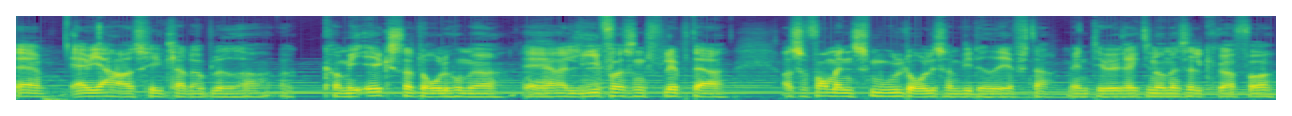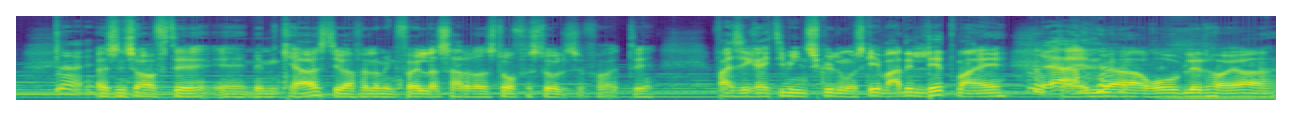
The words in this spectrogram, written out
Ja, ja, jeg har også helt klart oplevet at, at komme i ekstra dårlig humør. Ja, og lige få sådan en flip der. Og så får man en smule dårlig samvittighed efter. Men det er jo ikke rigtig noget, man selv kan gøre for. Nej. Og jeg synes ofte, øh, med min kæreste i hvert fald, og mine forældre, så har der været stor forståelse for, at det faktisk ikke rigtig min skyld. Måske var det lidt mig, der Ja. endte med at råbe lidt højere.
